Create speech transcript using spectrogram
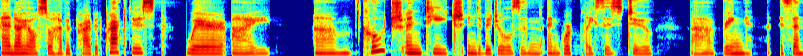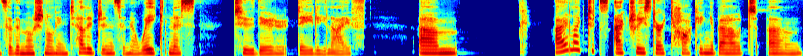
And I also have a private practice where I um, coach and teach individuals and, and workplaces to uh, bring a sense of emotional intelligence and awakeness to their daily life. Um, I like to actually start talking about um,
